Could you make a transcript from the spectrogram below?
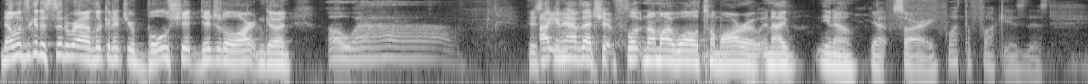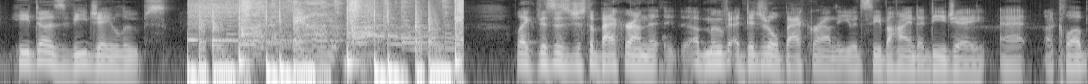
no one's gonna sit around looking at your bullshit digital art and going, "Oh wow, This I can have that shit floating on my wall tomorrow." And I, you know, yeah, sorry. What the fuck is this? He does VJ loops. Like this is just a background that a move a digital background that you would see behind a DJ at a club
